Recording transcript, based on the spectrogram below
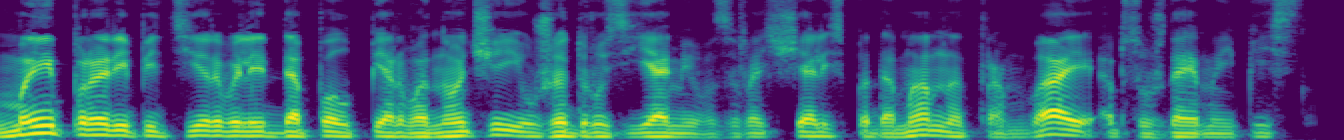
Мы прорепетировали до пол первой ночи и уже друзьями возвращались по домам на трамвае, обсуждая мои песни.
